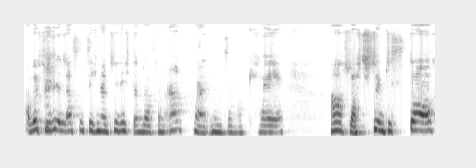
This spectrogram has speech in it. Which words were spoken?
Aber viele lassen sich natürlich dann davon abhalten und sagen, okay, oh, vielleicht stimmt es doch,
